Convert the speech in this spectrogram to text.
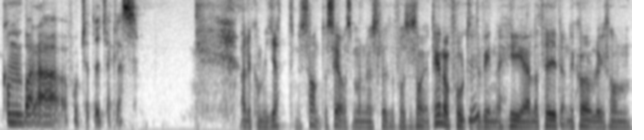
kommer bara fortsätta utvecklas. Ja, det kommer bli jätteintressant att se vad som händer i slutet på säsongen. Tänk om de fortsätter mm. vinna hela tiden. Det kommer bli liksom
